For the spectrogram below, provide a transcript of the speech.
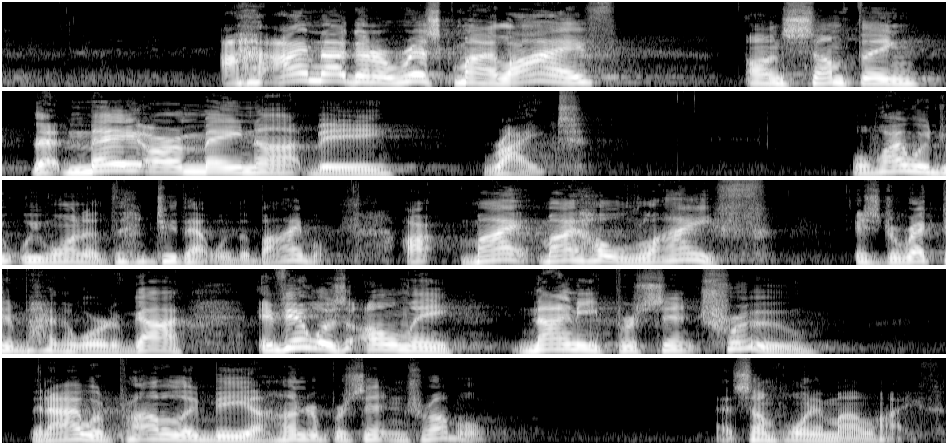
I, am not going to risk my life on something that may or may not be right. Well, why would we want to do that with the Bible? Our, my, my whole life is directed by the Word of God. If it was only 90% true, then I would probably be 100% in trouble at some point in my life.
